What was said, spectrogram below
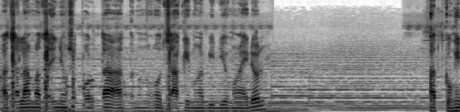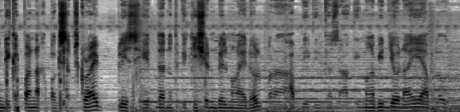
at salamat sa inyong suporta at panonood sa aking mga video mga idol. At kung hindi ka pa nakapag-subscribe, please hit the notification bell mga idol para updated ka sa aking mga video na i-upload.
